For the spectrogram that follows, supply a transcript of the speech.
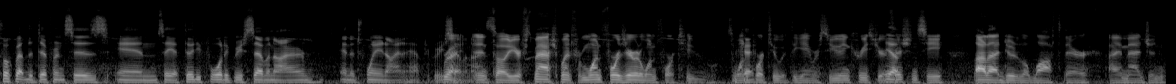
talk about the differences in, say, a 34 degree seven iron and a 29 and a half degree Right, seven iron. and so your smash went from 140 to 142. So Okay. 142 with the gamer. So you increased your Yep. efficiency. A lot of that due to the loft there, I imagine,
